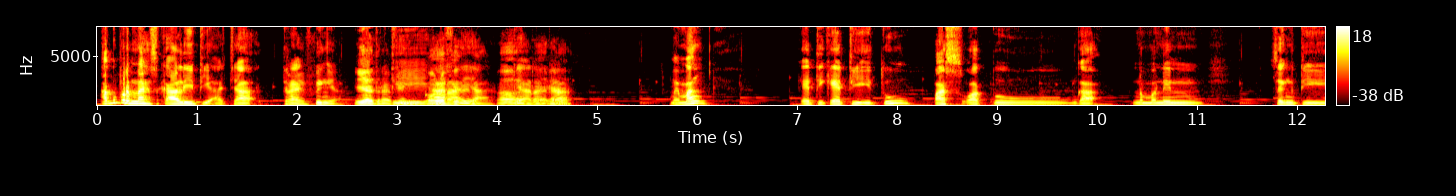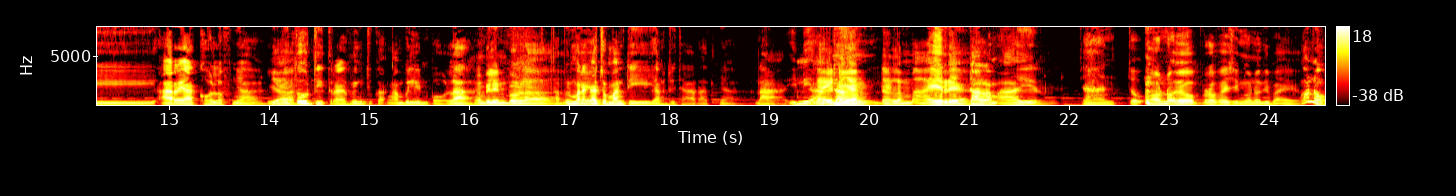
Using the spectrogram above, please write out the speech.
aku pernah sekali diajak driving ya Iya, driving. di itu area ya. Ah, di di area. area. Memang kedi-kedi itu pas waktu nggak nemenin sing di area golfnya Ya. itu di driving juga ngambilin bola. Ngambilin bola. Tapi mereka Oke. cuman di yang di daratnya. Nah, ini Nah, ada ini yang dalam air ya. dalam air. Jancuk ono ya profesi ngono ya. Oh no.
